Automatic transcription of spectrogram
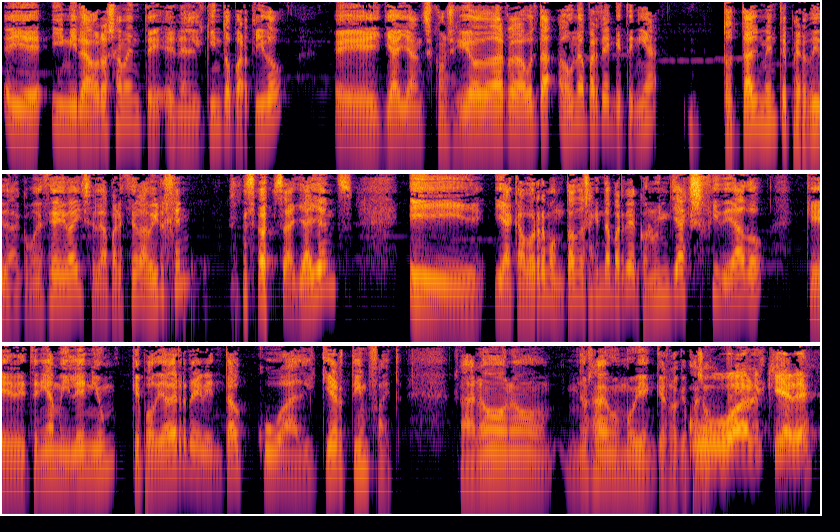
eh, y milagrosamente en el quinto partido, eh, Giants consiguió darle la vuelta a una partida que tenía totalmente perdida. Como decía Ibai, se le apareció la Virgen ¿sabes? a Giants y, y acabó remontando esa quinta partida con un Jax fideado que tenía Millennium que podía haber reventado cualquier teamfight. O sea, no, no, no sabemos muy bien qué es lo que pasó. Cualquier, ¿eh?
